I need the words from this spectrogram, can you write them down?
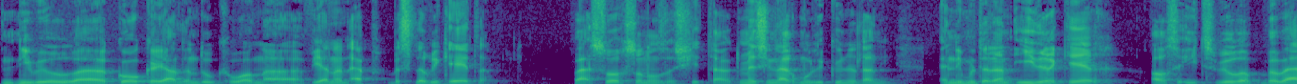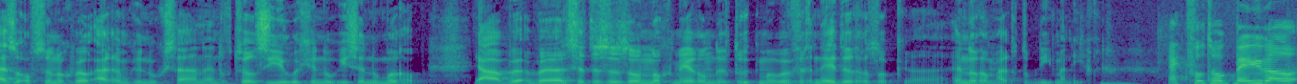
niet wil uh, koken, ja, dan doe ik gewoon uh, via een app bestel ik eten. Wij sourcen onze shit uit. Mensen in armoede kunnen dat niet. En die moeten dan iedere keer, als ze iets willen, bewijzen of ze nog wel arm genoeg zijn en of het wel zielig genoeg is en noem maar op. Ja, we, we zetten ze zo nog meer onder druk, maar we vernederen ze ook uh, enorm hard op die manier. Ja, ik voel ook bij u wel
